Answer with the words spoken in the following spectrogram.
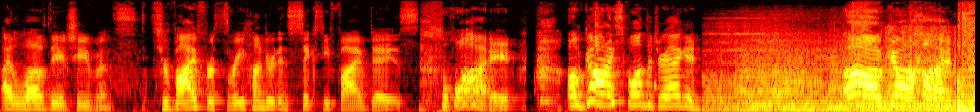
I love the achievements. Survive for 365 days. Why? Oh god, I spawned the dragon! Oh god!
